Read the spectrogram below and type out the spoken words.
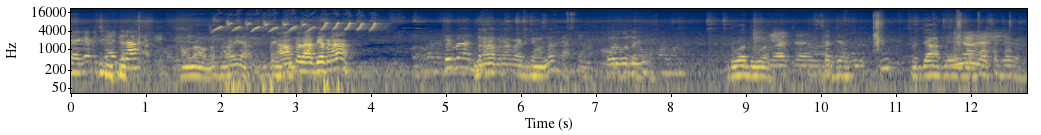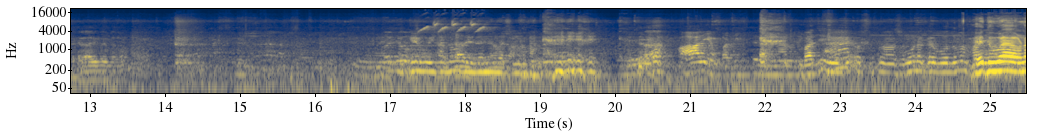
ਰਹਿ ਗਿਆ ਪਿੱਛੇ ਇਧਰ ਆ। ਆਉਂਦਾ ਆਉਂਦਾ ਸਾਰੇ ਆ ਨਾਮ ਤਾਂ ਦੱਸ ਦੇ ਆਪਣਾ। ਫਿਰ ਬਣਾ ਬਣਾ ਬਣਾ ਬੈਠ ਕੇ ਮਤਲਬ। ਹੋਰ ਬੋਲੋ। ਜੀ ਦੁਆ। ਦੁਆ ਸੱਜਾ। ਸੱਜਾ ਹੱਥ ਸੱਜਾ ਅੱਗੇ ਹੋਈ ਜਦੋਂ ਦੇ ਦੇਣੇ ਬਾਜੀ। ਸਮੂਹ ਨਗਰ ਬੋਲ ਦਵਾਂ। ਹਏ ਦੂਆ ਹੁਣ।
